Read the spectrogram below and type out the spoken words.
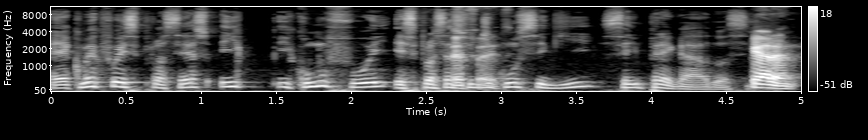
É, como é que foi esse processo e, e como foi esse processo Perfeito. de conseguir ser empregado? Assim? Cara,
